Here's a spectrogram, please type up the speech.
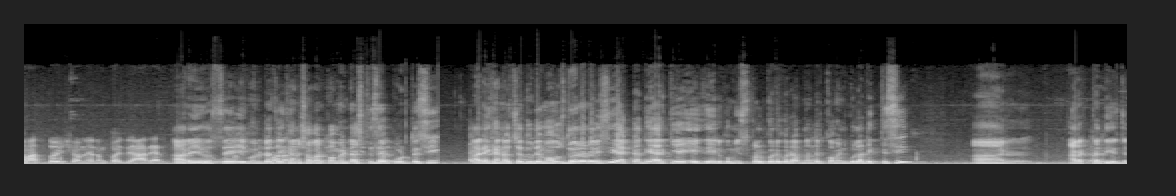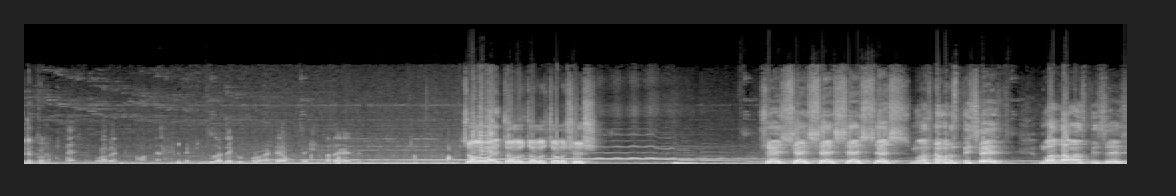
আমার তো ওই সামনে এরম কয় যে আরে আর আর এই হচ্ছে এই মনিটর যেখানে সবার কমেন্ট আসতেছে পড়তেছি। আর এখানে হচ্ছে দুটো মাউস ধরে রয়েছি একটা দিয়ে আর কি এই যে এরকম স্ক্রল করে করে আপনাদের কমেন্টগুলো দেখতেছি। আর আরেকটা দিয়ে যেটা করো। চলো ভাই, চলো চলো চলো, শেষ। শেষ শেষ শেষ শেষ শেষ। মাস্তি শেষ মাস্তি শেষ।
